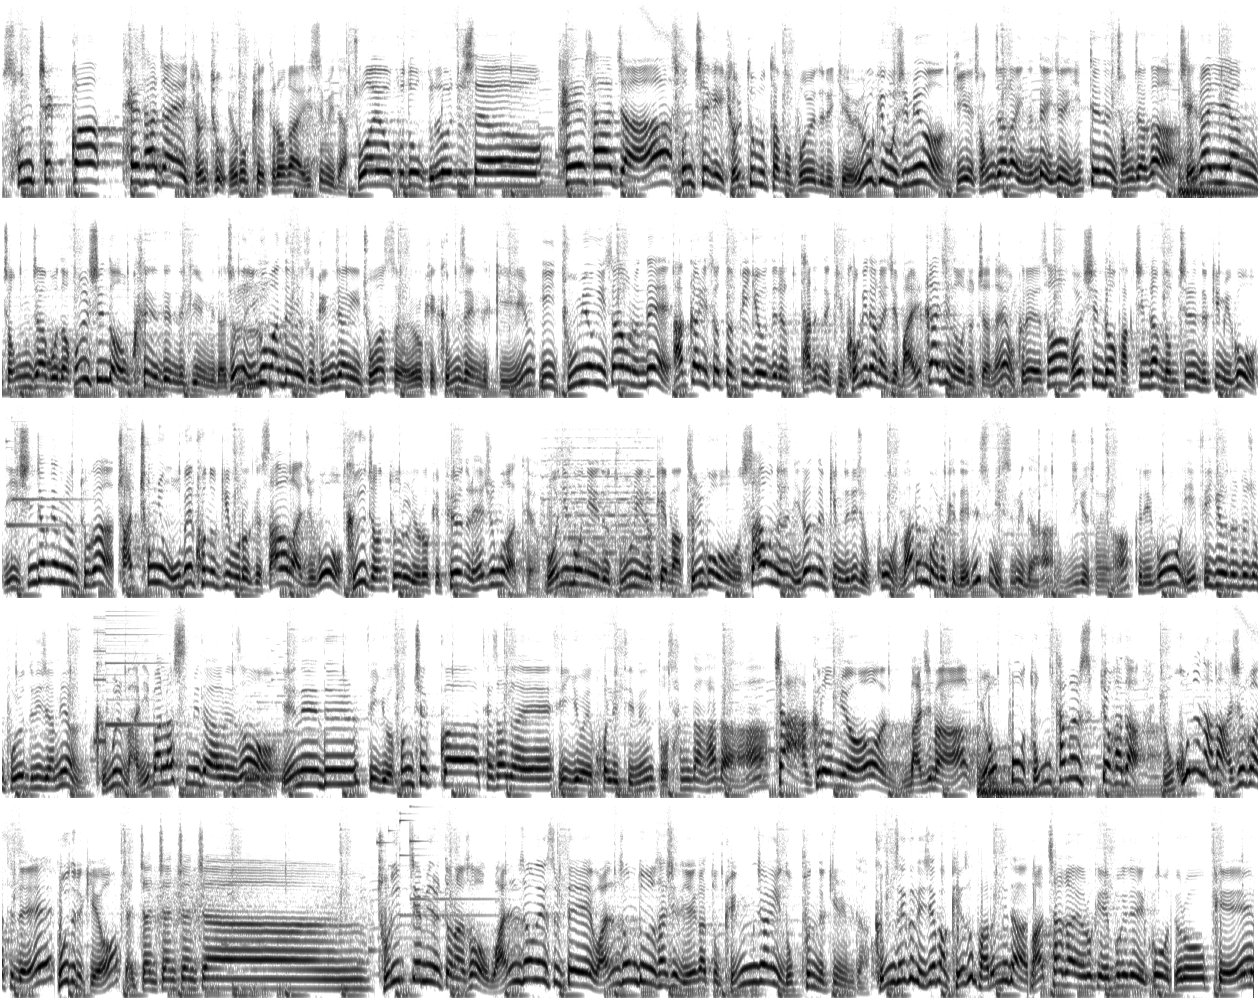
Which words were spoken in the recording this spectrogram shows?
손책과 태사자의 결투 이렇게 들어가 있습니다. 좋아요, 구독 눌러주세요. 태사자, 손책의 결투부터 한번 보여드릴게요. 이렇게 보시면 뒤에 정자가 있는데 이제 이때는 정자가 제갈량 정자보다 훨씬 더 업그레이드된 느낌입니다. 저는 이거 만들면서 굉장히 좋았어요. 이렇게 금색 느낌. 이 두 명이 싸우는데 아까 있었던 피규어들이랑 또 다른 느낌. 거기다가 이제 말까지 넣어줬잖아요. 그래서 훨씬 더 박진감 넘치는 느낌이고 이 신정령 전투가 좌청룡 우백호 느낌으로 이렇게 싸워가지고 그 전투를 이렇게 표현을 해준 것 같아요. 뭐니 뭐니 해도 둘이 이렇게 막 들고 싸우는 이런 느낌들이 좋고 말은 뭐 이렇게 내릴 수는 있습니다. 움직여져요. 그리고 이 피규어들도 좀 보여드리자면 금을 많이 발랐습니다. 그래서 얘네들 피규어 손책과 태사자의 피규어의 quality는 또 상당하다. 자 그러면 마지막 여포 동탁을 습격하다. 요거는 아마 아실 것 같은데 보여드릴게요. 짠짠짠짠짠 조립 재미를 떠나서 완성했을 때 완성도는 사실 얘가 또 굉장히 높은 느낌입니다. 금색을 이제 막 계속 바릅니다. 마차가 이렇게 예쁘게 되어 있고 이렇게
